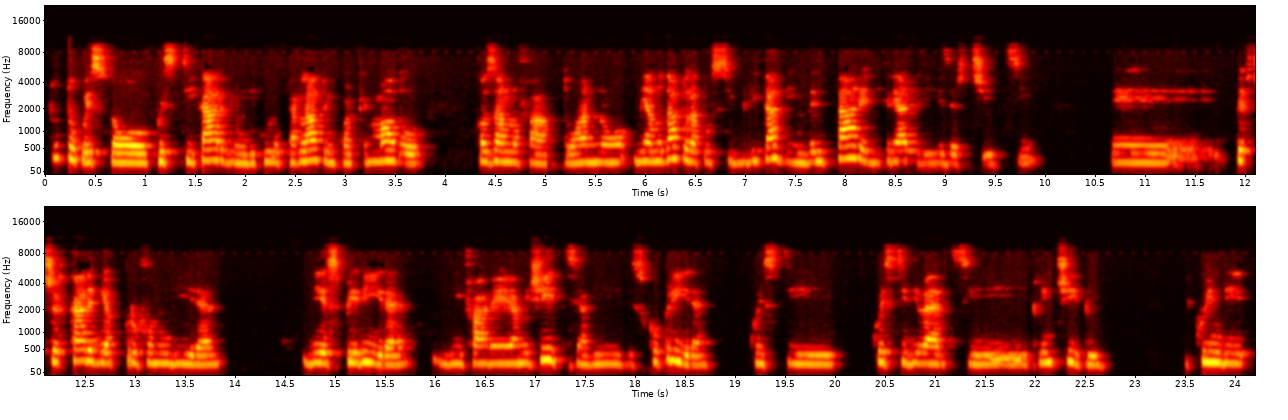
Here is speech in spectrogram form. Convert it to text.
tutto questo, questi cardini di cui ho parlato in qualche modo cosa hanno fatto? Hanno, mi hanno dato la possibilità di inventare e di creare degli esercizi eh, per cercare di approfondire, di esperire, di fare amicizia, di, di scoprire questi, questi diversi principi e quindi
